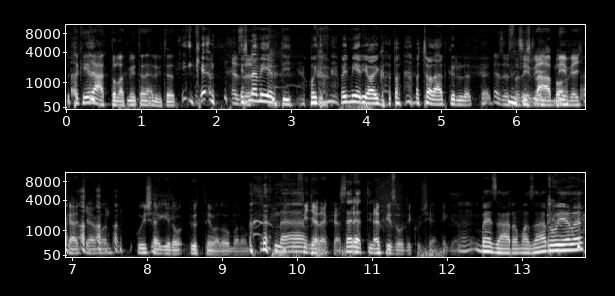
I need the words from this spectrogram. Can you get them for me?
Tehát aki rátolat, miután elütött. Igen. Ez És a- nem érti, hogy, hogy miért jajgat a, a család körülötted. Ez az a Nincs is névjegy, lába. névjegykártyámon. Újságíró, ütni való barom. Nem. Figyelek rá. Szeretünk. Epizódikus ilyen, igen. Bezárom a zárójelet.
